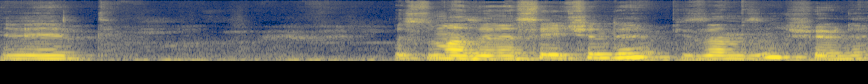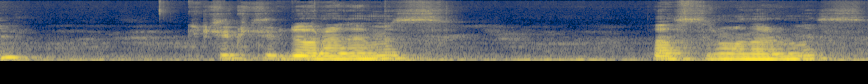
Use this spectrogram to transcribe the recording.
Evet. Isı malzemesi içinde pizzamızın şöyle küçük küçük doğradığımız pastırmalarımız,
